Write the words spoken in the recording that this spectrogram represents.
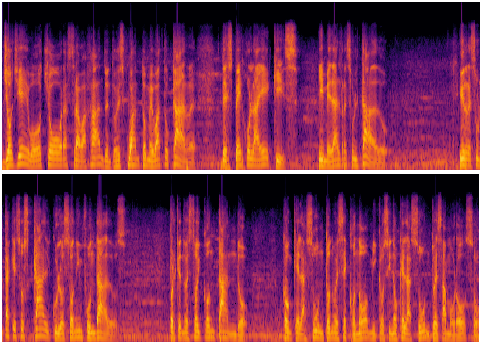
yo llevo ocho horas trabajando, entonces ¿cuánto me va a tocar? Despejo la X y me da el resultado y resulta que esos cálculos son infundados, porque no estoy contando con que el asunto no es económico, sino que el asunto es amoroso.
